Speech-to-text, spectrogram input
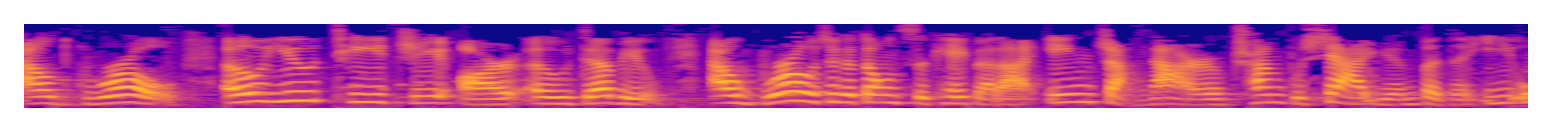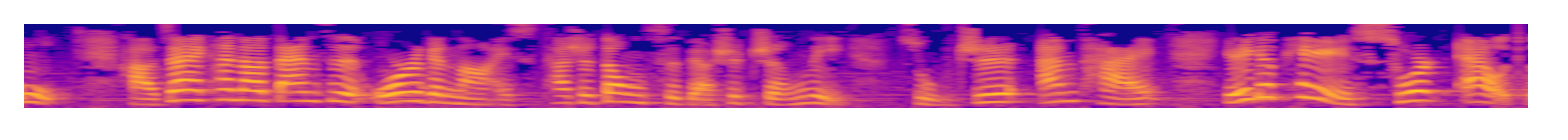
outgrow，o u t g r o w，outgrow 这个动词可以表达因长大而穿不下原本的衣物。好，再看到单字 organize，它是动词，表示整理、组织、安排。有一个片语 sort out，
